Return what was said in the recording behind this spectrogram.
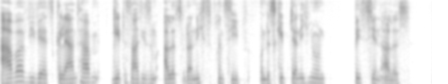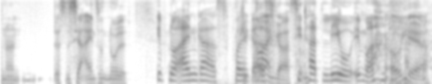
Aber wie wir jetzt gelernt haben, geht es nach diesem Alles- oder Nichts-Prinzip. Und es gibt ja nicht nur ein bisschen alles, sondern das ist ja eins und null. Es gibt nur ein Gas, gibt nur Vollgas. ein Gas. Zitat Leo immer. Oh yeah.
